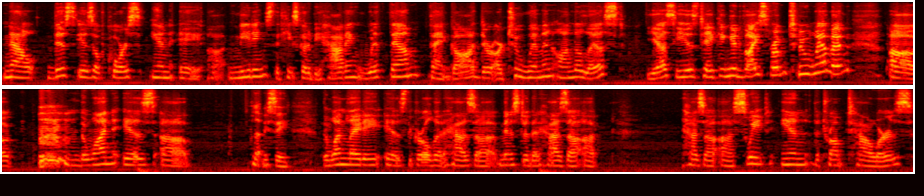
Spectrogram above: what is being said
Now, this is, of course, in a uh, meetings that he's going to be having with them. Thank God there are two women on the list. Yes, he is taking advice from two women. Uh, the one is, uh, let me see, the one lady is the girl that has a minister that has a, a has a, a suite in the Trump Towers,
